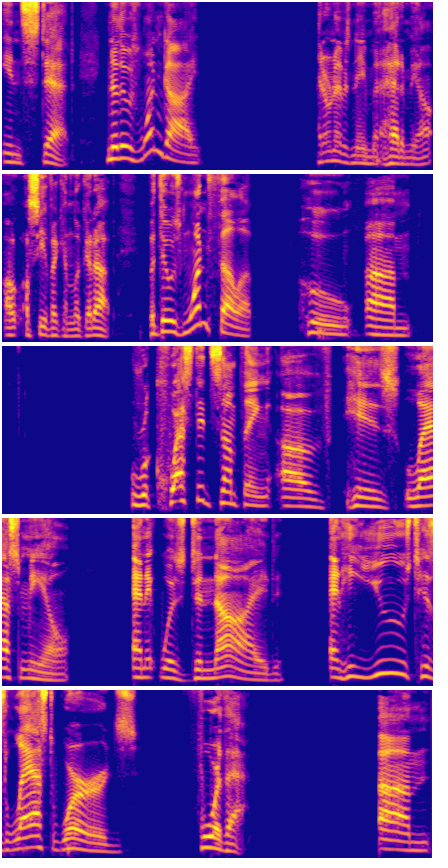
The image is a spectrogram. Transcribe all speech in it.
instead. You know, there was one guy, I don't have his name ahead of me. I'll, I'll see if I can look it up. But there was one fella who um, requested something of his last meal and it was denied. And he used his last words for that. Um,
